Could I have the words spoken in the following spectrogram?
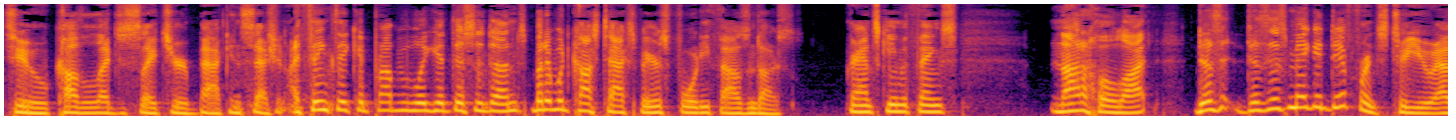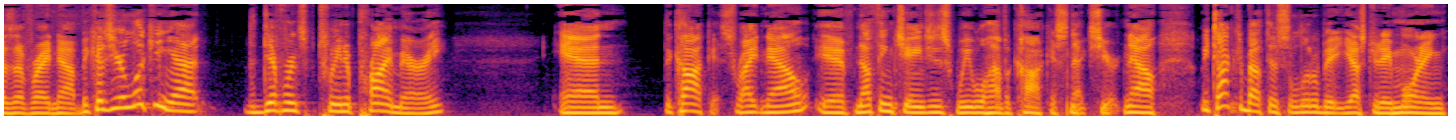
To call the legislature back in session. I think they could probably get this done, but it would cost taxpayers forty thousand dollars. Grand scheme of things, not a whole lot. Does it? Does this make a difference to you as of right now? Because you're looking at the difference between a primary and the caucus. Right now, if nothing changes, we will have a caucus next year. Now, we talked about this a little bit yesterday morning.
